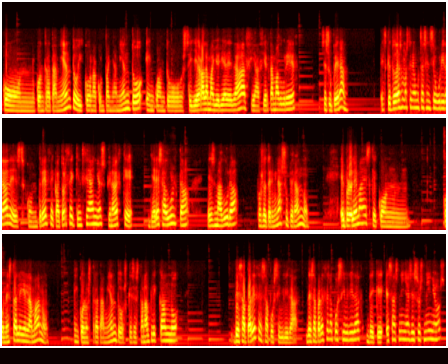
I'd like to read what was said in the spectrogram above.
con, con, tratamiento y con acompañamiento, en cuanto se llega a la mayoría de edad y a cierta madurez, se superan. Es que todas hemos tenido muchas inseguridades con 13, 14, 15 años que una vez que ya eres adulta, eres madura, pues lo terminas superando. El problema es que con, con esta ley en la mano y con los tratamientos que se están aplicando, desaparece esa posibilidad. Desaparece la posibilidad de que esas niñas y esos niños,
